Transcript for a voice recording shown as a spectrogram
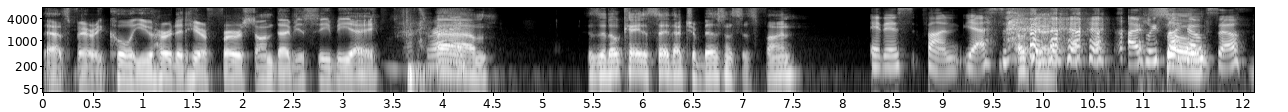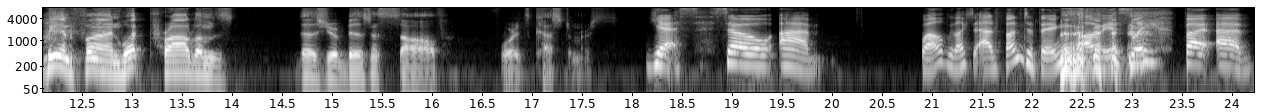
That's very cool. You heard it here first on WCBA. That's right. Um, is it okay to say that your business is fun? It is fun, yes. Okay. At least So- I hope so. Being fun, what problems does your business solve for its customers? Yes. So, um, well, we like to add fun to things, obviously, but um,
